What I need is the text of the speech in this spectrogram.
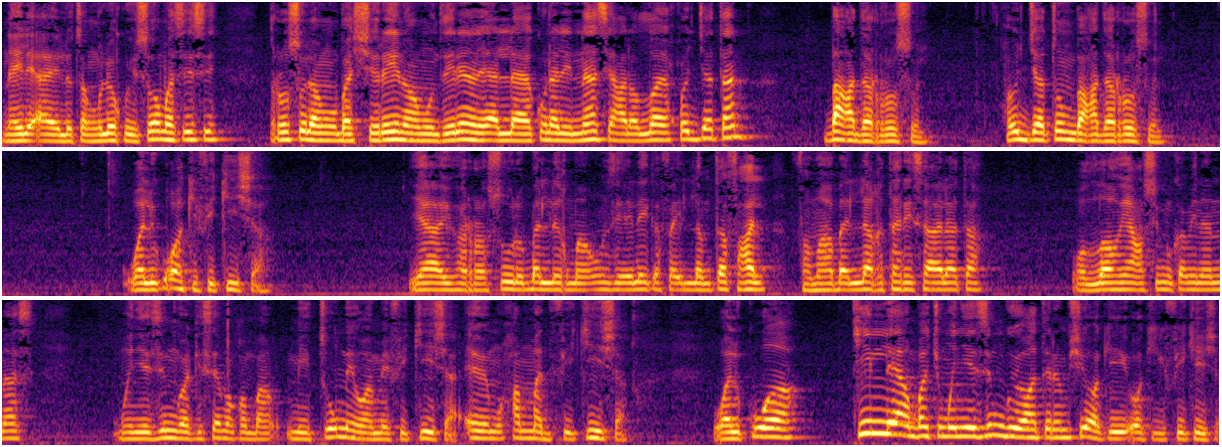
Na ile aya iliyotangulia kuisoma sisi rusula mubashirin wa mundhirin li alla yakuna linnasi ala Allah hujjatan ba'da ar-rusul. Hujjatun ba'da ar-rusul. Walikuwa wakifikisha ya ayuha rasulu balligh ma unzila ilayka fa in lam taf'al fama Mwenyezi Mungu akisema kwamba mitume wamefikisha ewe Muhammad fikisha. Walikuwa kile ambacho Mwenyezi Mungu yawateremshia waki- wakifikisha.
